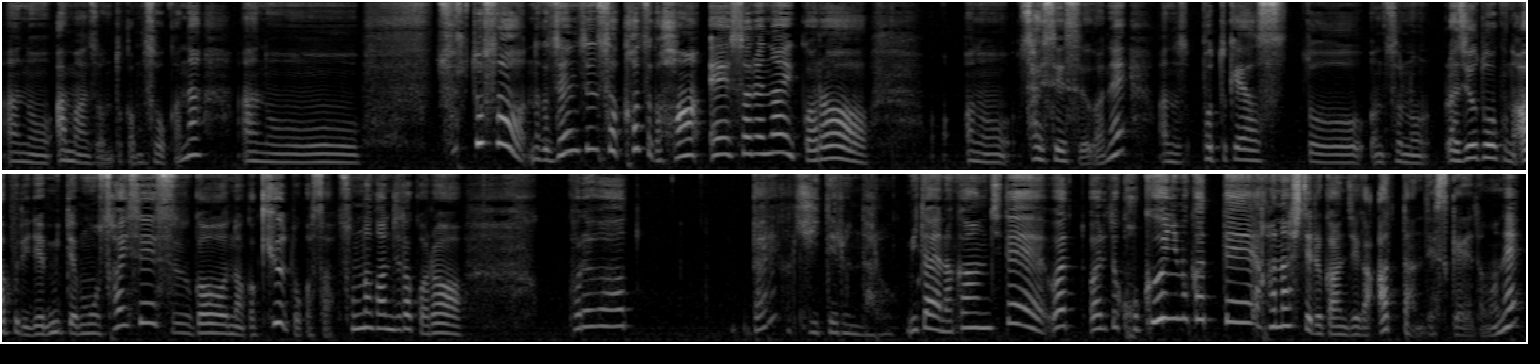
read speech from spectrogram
あのアマゾンとかもそうかな。あのー、それとさなんか全然さ数が反映されないからあの再生数がねあのポッドキャストそのラジオトークのアプリで見ても再生数がなんか9とかさそんな感じだからこれは誰が聞いてるんだろう？みたいな感じで割と虚空に向かって話してる感じがあったんですけれどもね。でも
